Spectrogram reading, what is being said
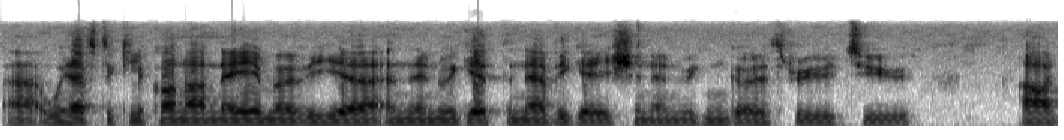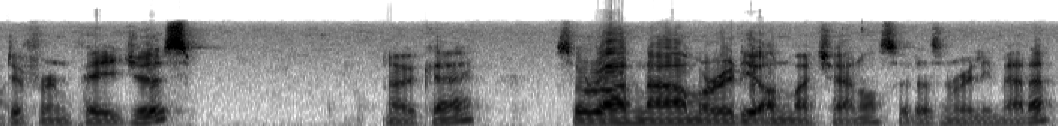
uh, we have to click on our name over here and then we get the navigation and we can go through to our different pages. Okay so right now I'm already on my channel, so it doesn't really matter.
